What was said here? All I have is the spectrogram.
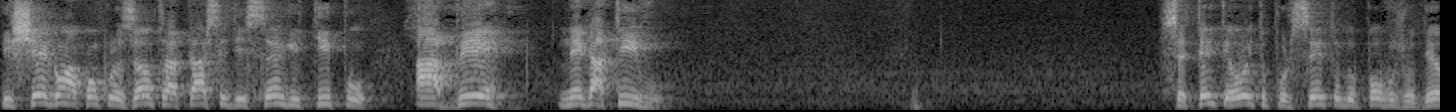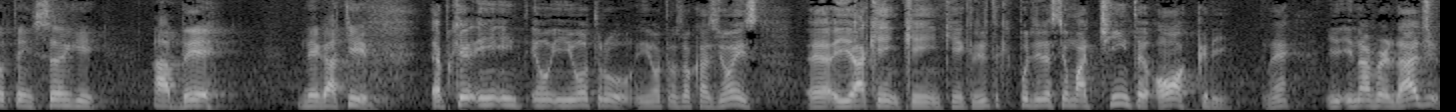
e chegam à conclusão tratar-se de sangue tipo AB negativo. 78% do povo judeu tem sangue AB negativo. É porque em, em, em outro, em outras ocasiões, é, e há quem, quem, quem, acredita que poderia ser uma tinta ocre, né? E, e na verdade.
